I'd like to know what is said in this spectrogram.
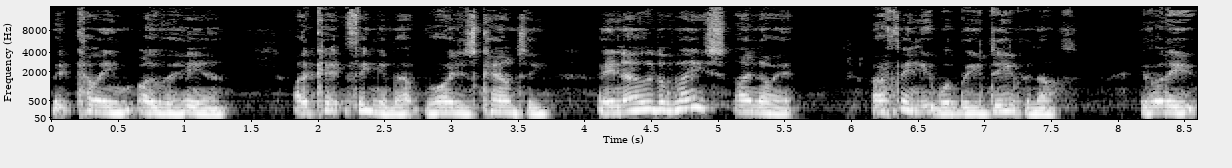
it coming over here. I kept thinking about Riders County. You know the place? I know it. I think it would be deep enough if only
